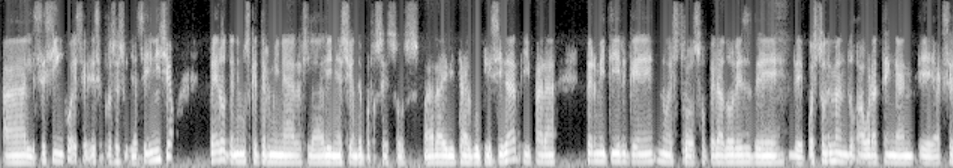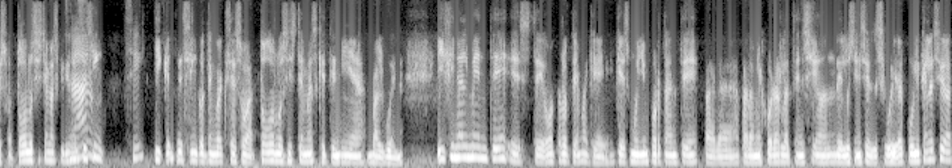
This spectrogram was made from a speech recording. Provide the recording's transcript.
al C5, ese, ese proceso ya se inició, pero tenemos que terminar la alineación de procesos para evitar duplicidad y para permitir que nuestros operadores de, de puesto de mando ahora tengan acceso a todos los sistemas que tiene el C5 y que el C5 tenga acceso a todos los sistemas que tenía Valbuena. Y finalmente, este otro tema que, que es muy importante para, para mejorar la atención de los ciencias de seguridad pública en la ciudad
